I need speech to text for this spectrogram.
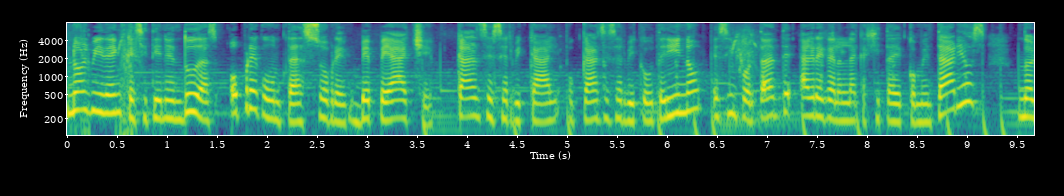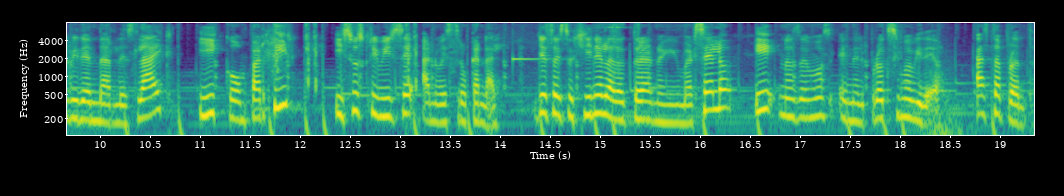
No olviden que si tienen dudas o preguntas sobre BPH, cáncer cervical o cáncer cervicouterino, es importante agregarlo en la cajita de comentarios. No olviden darles like y compartir y suscribirse a nuestro canal. Yo soy su gine, la doctora Noemi Marcelo, y nos vemos en el próximo video. Hasta pronto.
